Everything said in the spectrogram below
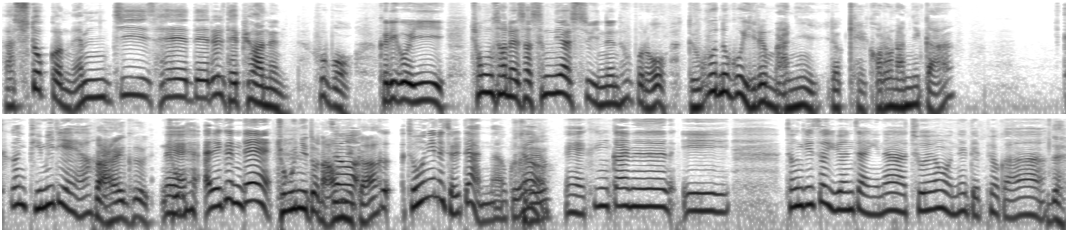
아, 수도권 MZ 세대를 대표하는 후보 그리고 이 총선에서 승리할 수 있는 후보로 누구 누구 이름 많이 이렇게 거론합니까? 그건 비밀이에요. 아이 그 네. 아니 근데 조, 조은희도 나옵니까? 저, 그, 조은이는 절대 안 나오고요. 그래요? 네, 그러니까는 이 정진석 위원장이나 주호영 원내대표가 네.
